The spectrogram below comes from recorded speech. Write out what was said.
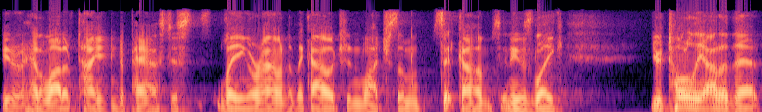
you know had a lot of time to pass just laying around on the couch and watch some sitcoms, and he was like, "You're totally out of that."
